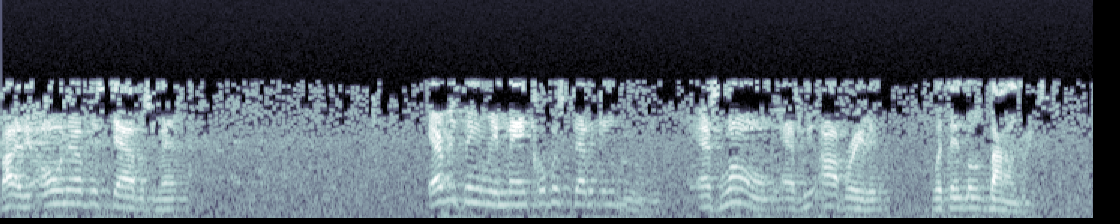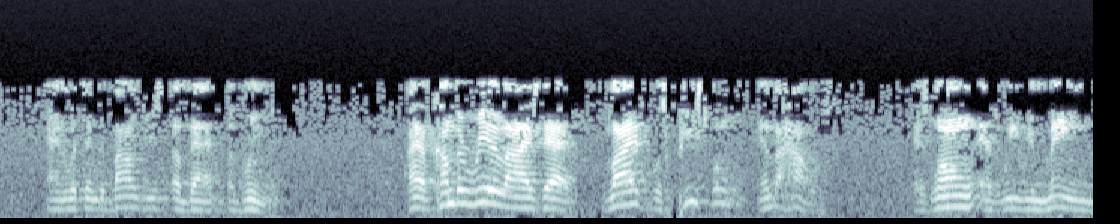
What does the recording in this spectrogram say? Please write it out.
by the owner of the establishment. Everything remained copacetic and good as long as we operated within those boundaries and within the boundaries of that agreement. I have come to realize that life was peaceful in the house as long as we remained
